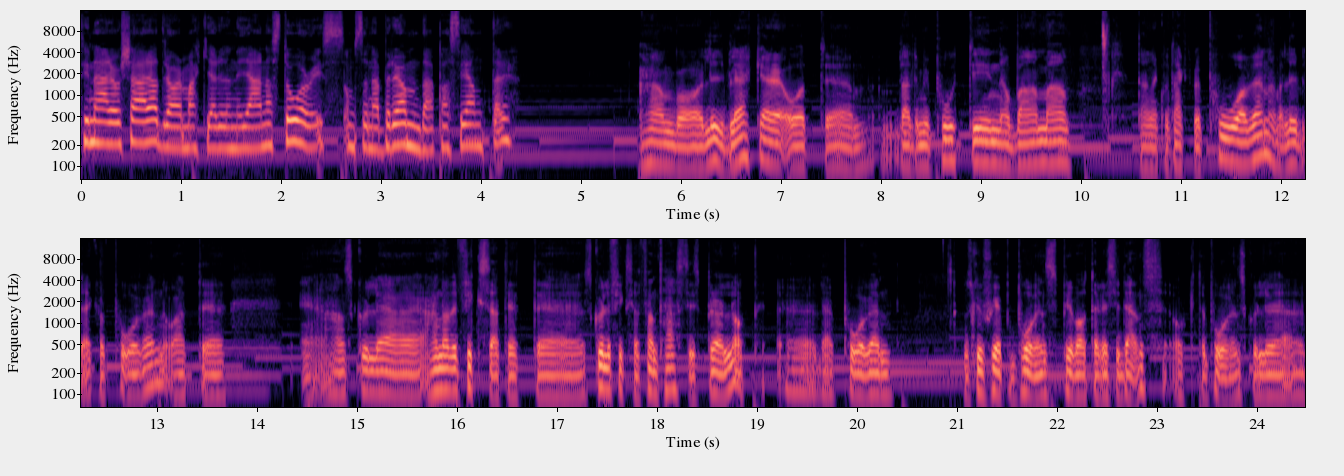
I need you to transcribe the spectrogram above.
Till nära och kära drar Macchiarini gärna stories om sina berömda patienter. Han var livläkare åt eh, Vladimir Putin, Obama. Han hade kontakt med påven, han var livläkare åt påven och att eh, eh, han, skulle, han hade fixat ett, eh, skulle fixa ett fantastiskt bröllop eh, där påven, det skulle ske på påvens privata residens och där påven skulle eh,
